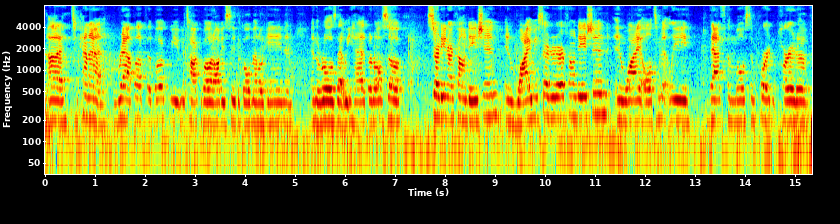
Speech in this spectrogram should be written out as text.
uh, to kind of wrap up the book, we, we talk about obviously the gold medal game and, and the roles that we had, but also starting our foundation and why we started our foundation and why ultimately that's the most important part of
